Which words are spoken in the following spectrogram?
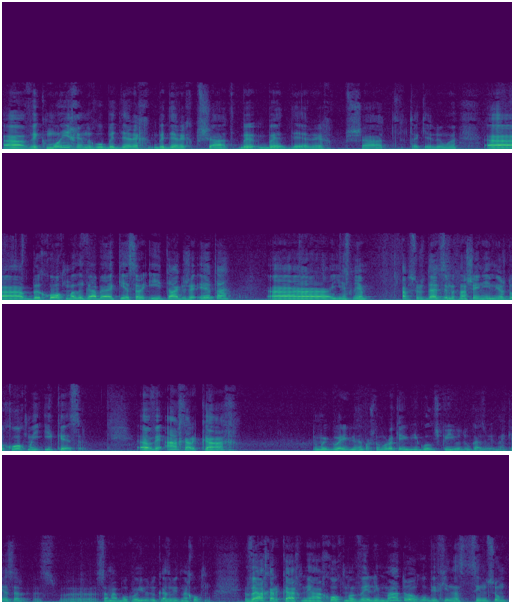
А, Векмоихен гу бедерех, бедерех пшат, бедерех пшат, так я думаю, а, бехохма лыгабе акесар. И также это, а, если обсуждать взаимоотношения между хохмой и кесар. В ахарках, Мы говорили на прошлом уроке, иголочка Юд указывает на Кесар, сама буква Юд указывает на Хохму. В Ахарках Меахохма Вели Мато Губи Вхинас Цимцум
